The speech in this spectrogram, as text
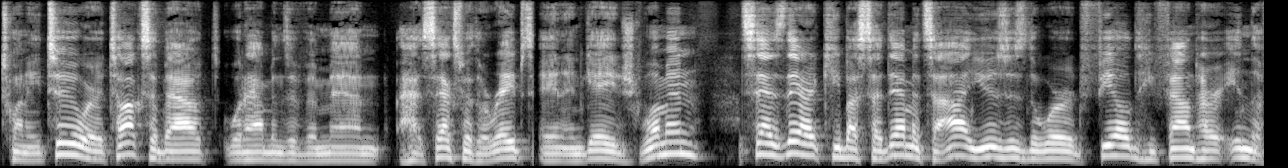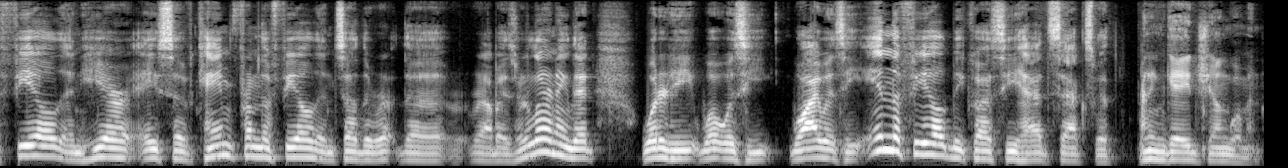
22, where it talks about what happens if a man has sex with or rapes an engaged woman. It says there, Kibasadem uses the word field. He found her in the field, and here Esav came from the field, and so the the rabbis are learning that what did he, what was he, why was he in the field? Because he had sex with an engaged young woman.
